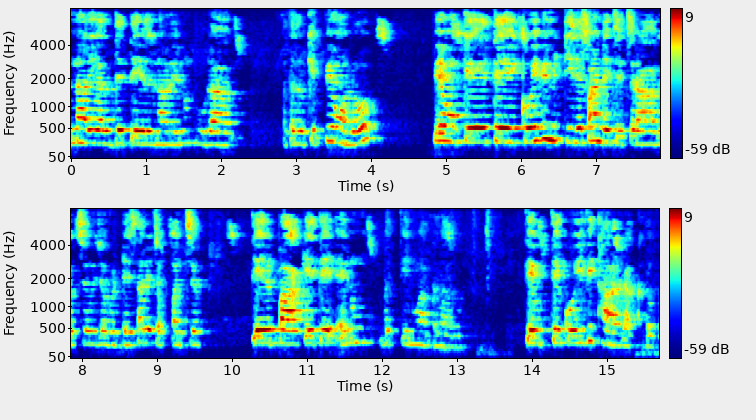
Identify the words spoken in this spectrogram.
ਨਾਰੀਅਲ ਦੇ ਤੇਲ ਨਾਲ ਇਹਨੂੰ ਪੂਰਾ ਮਤਲਬ ਕਿ ਭਿਉਂ ਲਓ। ਭਿਉਂ ਕੇ ਤੇ ਕੋਈ ਵੀ ਮਿੱਟੀ ਦੇ ਭਾਂਡੇ 'ਚ, ਚਰਾਗ 'ਚ ਜਾਂ ਵੱਡੇ ਸਾਰੇ ਚੱਪਲ 'ਚ ਤੇਲ ਪਾ ਕੇ ਤੇ ਇਹਨੂੰ ਬੱਤੀ ਨੂੰ ਅੱਗ ਲਾ ਦਿਓ। ਤੇ ਉੱਤੇ ਕੋਈ ਵੀ ਥਾਲ ਰੱਖ ਦਿਓ।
